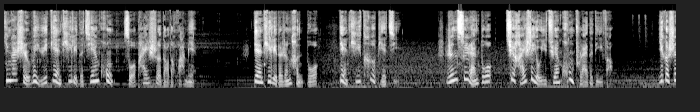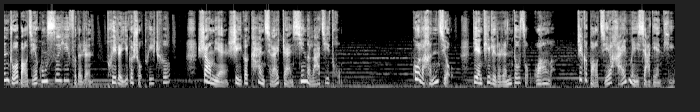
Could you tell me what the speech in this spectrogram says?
应该是位于电梯里的监控所拍摄到的画面。电梯里的人很多。电梯特别挤，人虽然多，却还是有一圈空出来的地方。一个身着保洁公司衣服的人推着一个手推车，上面是一个看起来崭新的垃圾桶。过了很久，电梯里的人都走光了，这个保洁还没下电梯。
